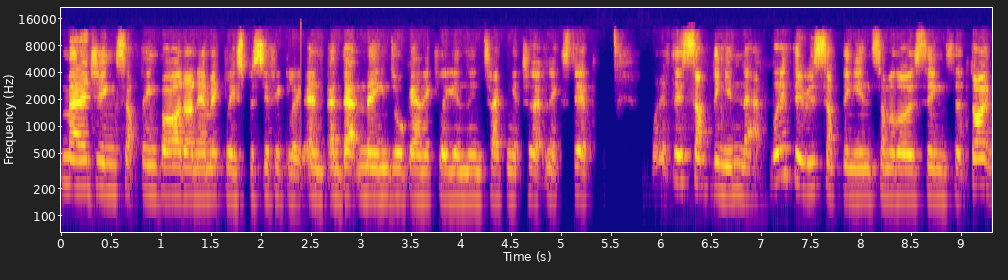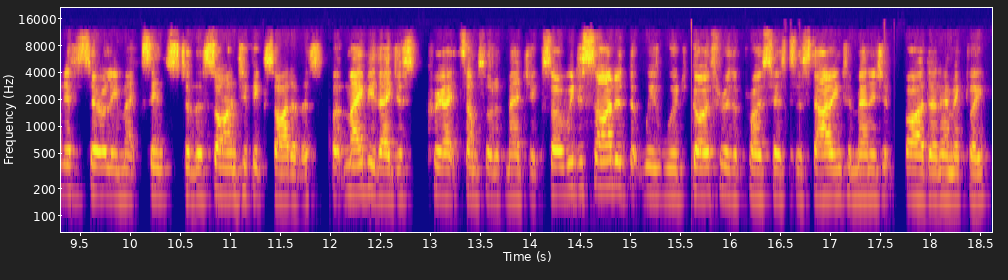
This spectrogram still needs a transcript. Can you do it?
managing something biodynamically specifically and, and that means organically and then taking it to that next step what if there's something in that? What if there is something in some of those things that don't necessarily make sense to the scientific side of us, but maybe they just create some sort of magic? So we decided that we would go through the process of starting to manage it biodynamically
